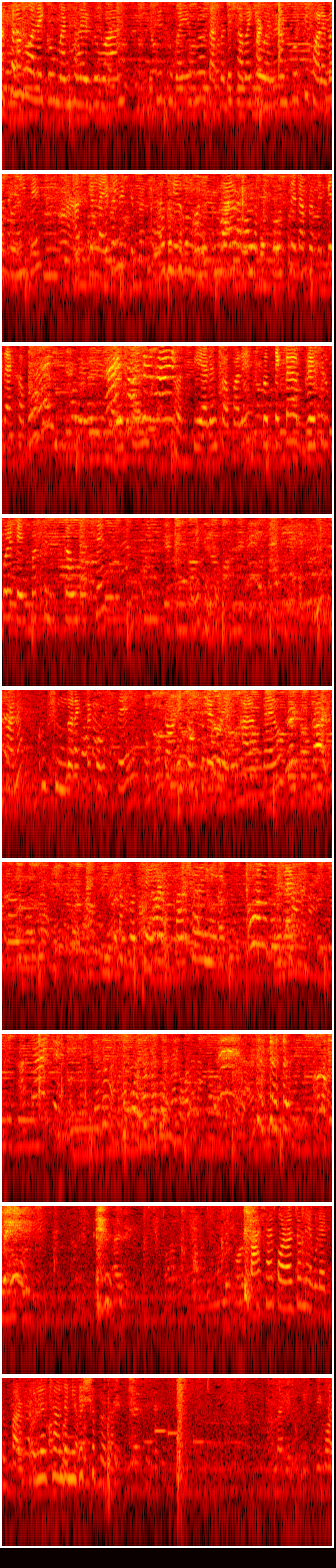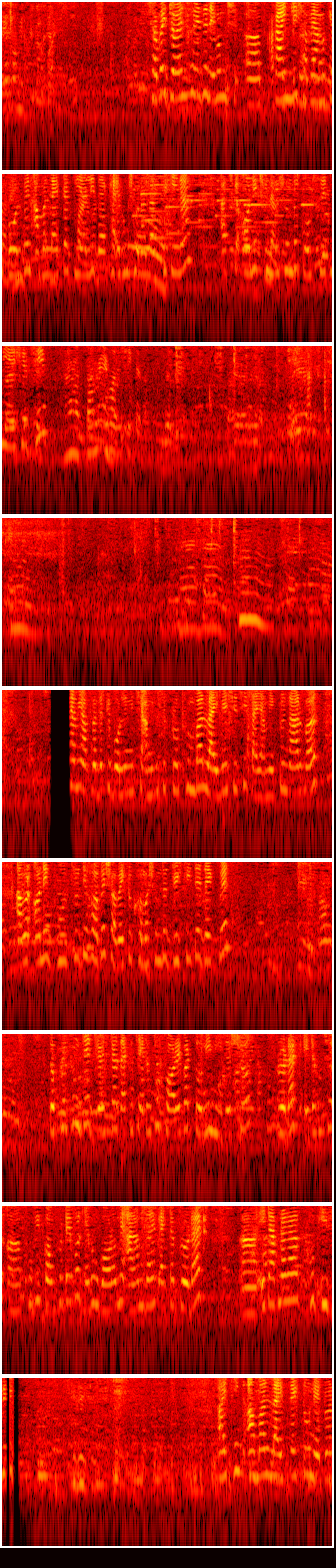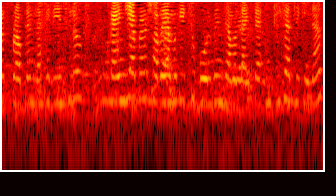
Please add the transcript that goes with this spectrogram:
আসসালামু আলাইকুম, মান hello everyone this Sumaiya Imran আপনাদের সবাইকে ওয়েলকাম করছি ফরএভার টনিতে আজকের লাইভে আজকে অনেকগুলো কোর্স সেট আপনাদেরকে দেখাবো। ক্লিয়ারেন্স অফারে প্রত্যেকটা ড্রেসের উপরে টেন পার্সেন্ট ডিসকাউন্ট আছে। খুব সুন্দর একটা কোর্সে অনেক কমফোর্টেবল এবং আরামদায়ক। হচ্ছে এটা বাসায় বাসায় পড়ার জন্য এগুলো একদম পারফেক্ট এগুলো হচ্ছে আমাদের নিজস্ব প্রোডাক্ট সবাই জয়েন হয়ে যান এবং কাইন্ডলি সবাই আমাকে বলবেন আমার লাইফটা ক্লিয়ারলি দেখা এবং শোনা যাচ্ছে কিনা। আজকে অনেক সুন্দর সুন্দর কোর্স সেট নিয়ে এসেছি। ভালো আমি আপনাদেরকে বলে নিচ্ছি আমি হচ্ছে প্রথমবার লাইভে এসেছি তাই আমি একটু নার্ভাস আমার অনেক ভুল ত্রুটি হবে সবাই একটু ক্ষমা সুন্দর দৃষ্টিতে দেখবেন। তো প্রথম যে ড্রেসটা দেখাচ্ছে, এটা হচ্ছে ফরএভার তনি নিজস্ব প্রোডাক্ট এটা হচ্ছে খুবই কমফোর্টেবল এবং গরমে আরামদায়ক একটা প্রোডাক্ট এটা আপনারা খুব ইজি আই থিঙ্ক আমার লাইফটা একটু নেটওয়ার্ক প্রবলেম দেখা দিয়েছিল। কাইন্ডলি আপনারা সবাই আমাকে একটু বলবেন যে আমার লাইফটা এখন ঠিক আছে কিনা।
